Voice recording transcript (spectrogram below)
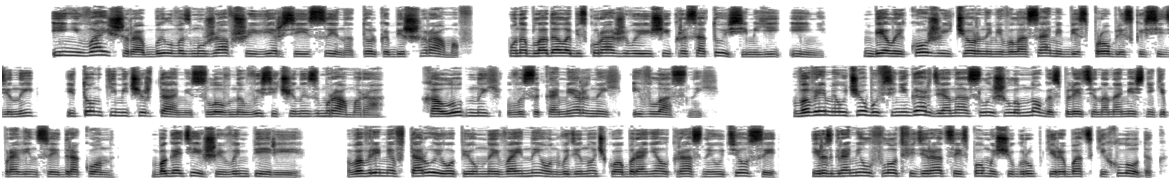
Ини Вайшера был возмужавшей версией сына, только без шрамов. Он обладал обескураживающей красотой семьи Инь, белой кожей, черными волосами без проблеска седины и тонкими чертами, словно высечен из мрамора, холодный, высокомерный и властный. Во время учебы в Сенегарде она слышала много сплетен о наместнике провинции Дракон, богатейшей в империи. Во время Второй опиумной войны он в одиночку оборонял Красные утесы и разгромил флот Федерации с помощью группки рыбацких лодок.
